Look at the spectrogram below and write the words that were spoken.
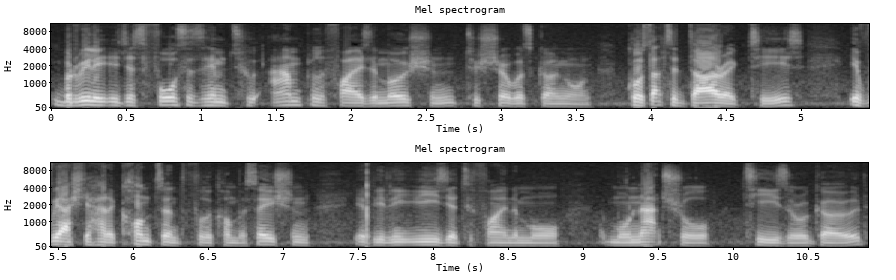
but really, it just forces him to amplify his emotion to show what's going on. Of course, that's a direct tease. If we actually had a content for the conversation, it'd be easier to find a more, a more natural tease or a goad.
